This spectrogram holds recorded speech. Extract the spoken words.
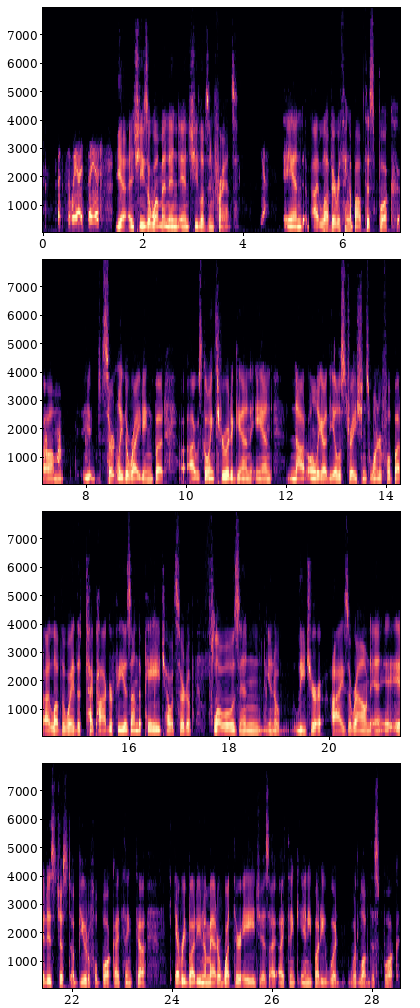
that's the way I say it. Yeah, and she's a woman, and, and she lives in France. Yes. And I love everything about this book. Um, certainly the writing, but I was going through it again, and not only are the illustrations wonderful, but I love the way the typography is on the page, how it sort of flows and you know leads your eyes around, and it is just a beautiful book. I think. Uh, Everybody, no matter what their age is, I, I think anybody would, would love this book.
